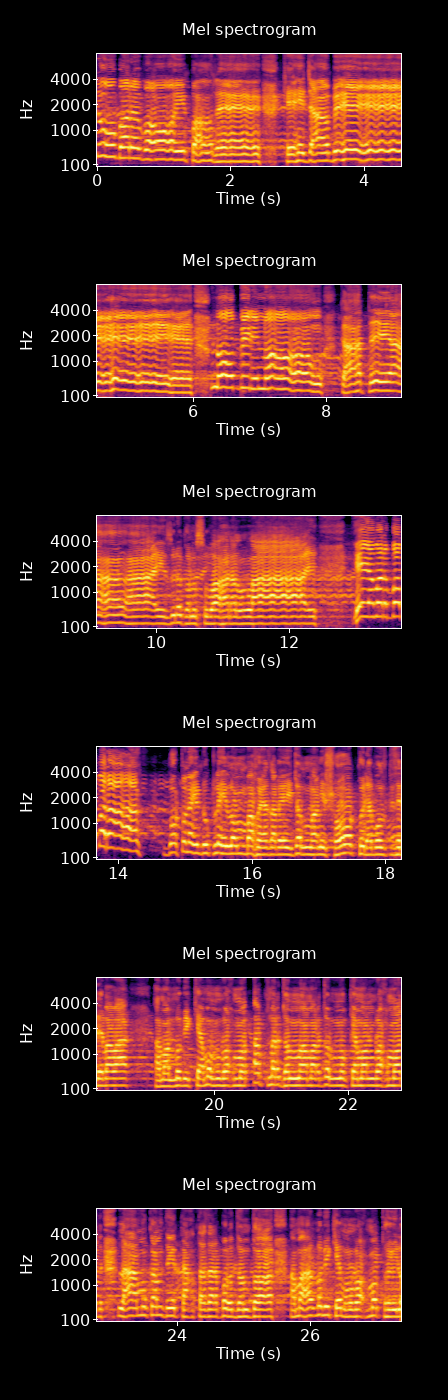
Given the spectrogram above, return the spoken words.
ডুবার বই পারে, কে যাবে? নবীর নৌ কাতে আয় জুড়ে কোন সুবাহান আল্লাহ এই আমার বাবারা ঘটনায় ঢুকলেই লম্বা হয়ে যাবে, এই জন্য আমি শর্ট করে বলতেছি রে বাবা, আমার নবী কেমন রহমত, আপনার জন্য, আমার জন্য কেমন রহমত? লামুকাম থেকে তাহতাজার পর্যন্ত আমার নবী কেমন রহমত হইল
